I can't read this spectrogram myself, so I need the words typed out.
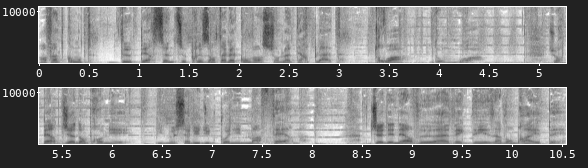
En fin de compte, deux personnes se présentent à la convention de la Terre plate. Trois, dont moi. Je repère Judd en premier. Il me salue d'une poignée de main ferme. Judd est nerveux avec des avant-bras épais.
